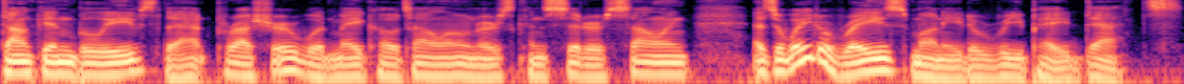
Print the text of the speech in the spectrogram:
Duncan believes that pressure would make hotel owners consider selling as a way to raise money to repay debts.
